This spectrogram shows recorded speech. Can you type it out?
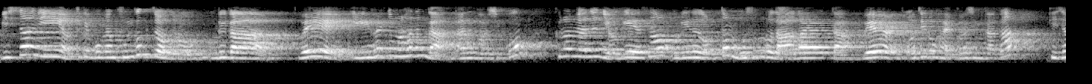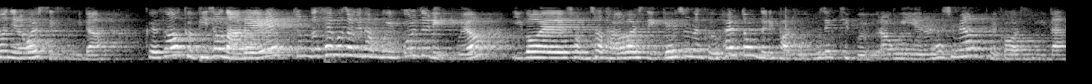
미션이 어떻게 보면 궁극적으로 우리가 왜 이 활동을 하는가라는 것이고 그러면은 여기에서 우리는 어떤 모습으로 나아가야 할까, where, 어디로 갈 것인가가 비전이라고 할 수 있습니다. 그래서 그 비전 아래에 좀 더 세부적인 항목인 꼴들이 있고요. 이거에 점차 다가갈 수 있게 해주는 그 활동들이 바로 오브젝티브라고 이해를 하시면 될 것 같습니다.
